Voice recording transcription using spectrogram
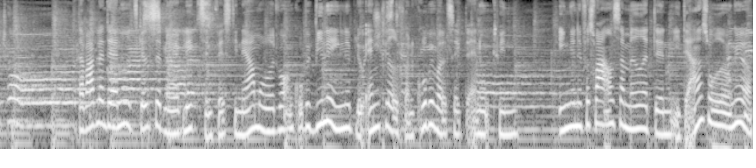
at all. Der var blandt andet et skældsættende øjeblik til en fest i nærområdet, hvor en gruppe vilde engle blev anklaget for en gruppevoldtægt af en ung kvinde. Englene forsvarede sig med, at den i deres hoved unge og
